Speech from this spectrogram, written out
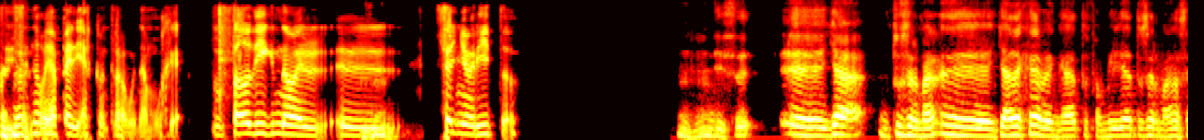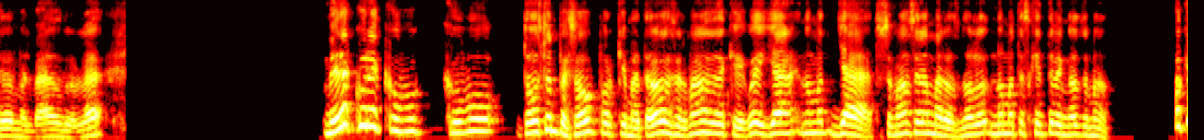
Y dice, no voy a pelear contra una mujer. Todo digno el, el señorito. Dice, eh, ya, tus hermanos, eh, ya deja de vengar a tu familia, tus hermanos eran malvados, bla, bla. Me da cura cómo, cómo todo esto empezó porque mataron a los hermanos de que, güey, ya, no, ya, tus hermanos eran malos, no, no mates gente vengando a tus hermanos. Ok.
